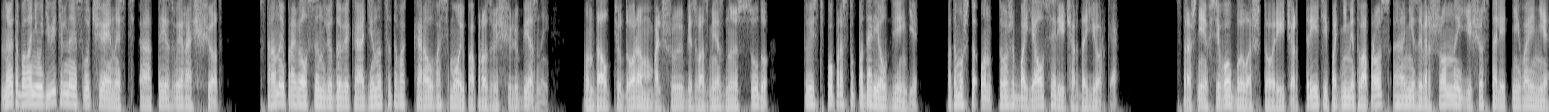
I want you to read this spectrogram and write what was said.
но это была не удивительная случайность, а трезвый расчет. Страной провел сын Людовика XI Карл VIII по прозвищу Любезный. Он дал Тюдорам большую безвозмездную суду, то есть попросту подарил деньги, потому что он тоже боялся Ричарда Йорка. Страшнее всего было, что Ричард III поднимет вопрос о незавершенной еще столетней войне.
